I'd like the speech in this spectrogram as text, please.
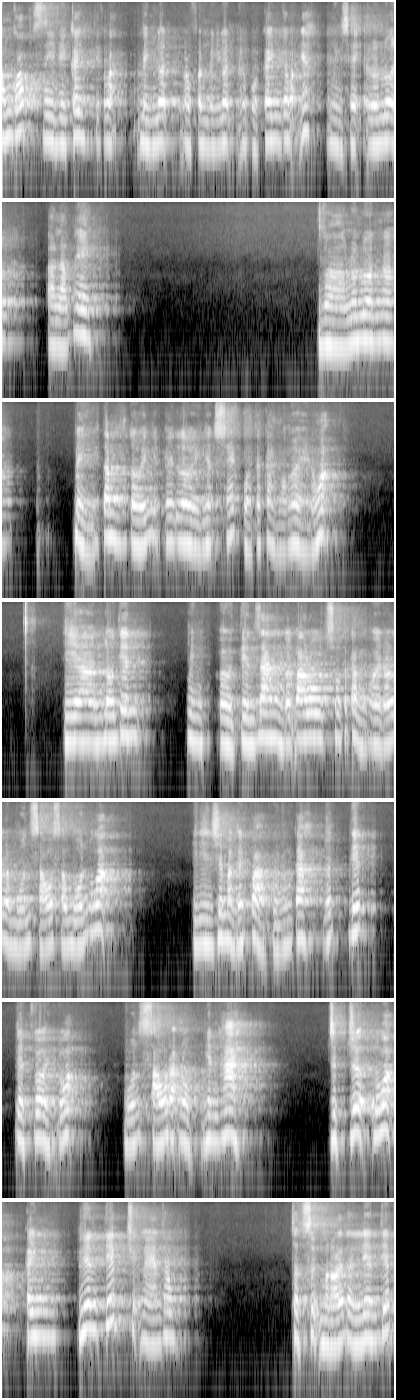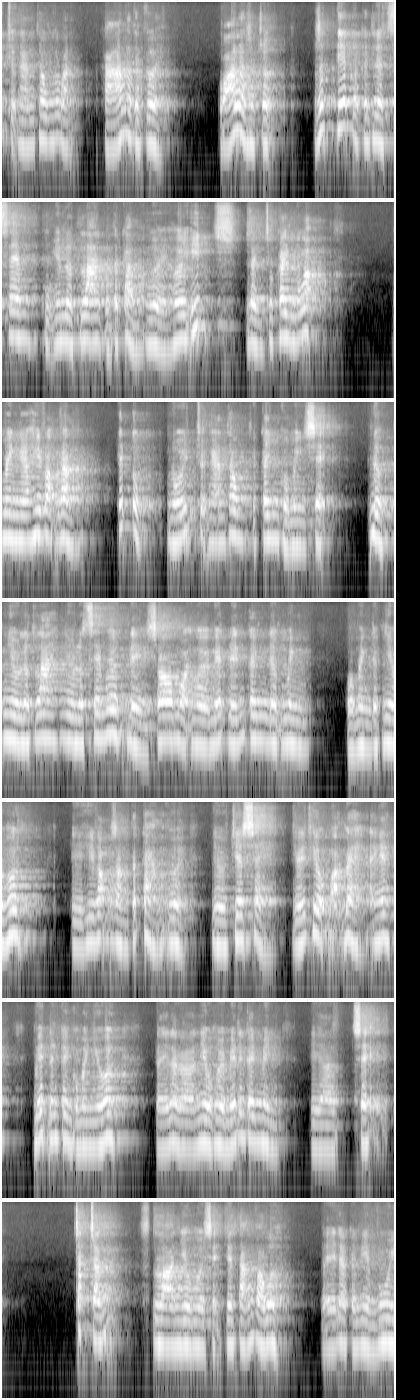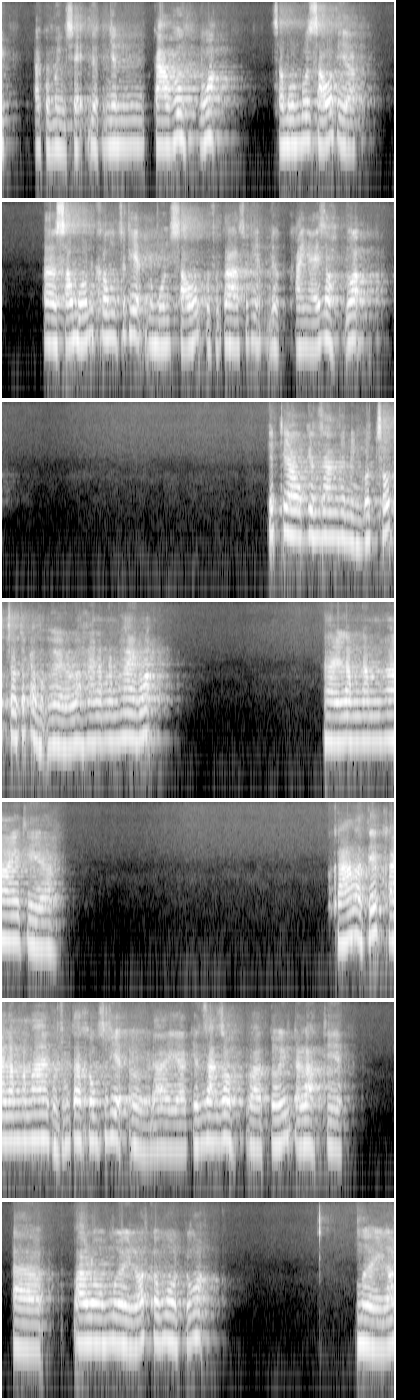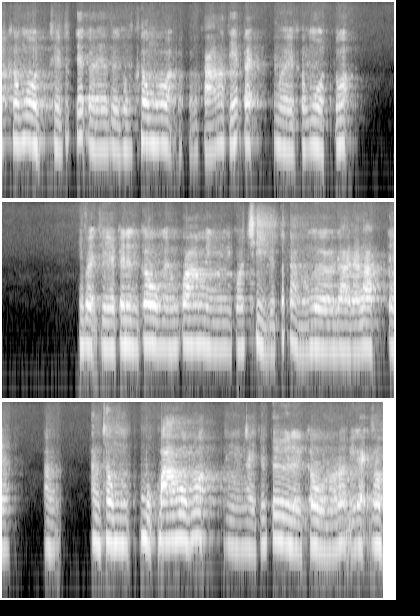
đóng góp gì về kênh thì các bạn bình luận vào phần bình luận của kênh các bạn nhé. Mình sẽ luôn luôn à, lắng nghe. Và luôn luôn à, để tâm tới những cái lời nhận xét của tất cả mọi người đúng không ạ? Thì à, đầu tiên mình ở tiền giang có bao lô cho tất cả mọi người? Đó là 4664 đúng không ạ? Thì nhìn trên bảng kết quả của chúng ta rất tiếc tuyệt vời đúng không ạ? 46 đã đổ nhân 2 rực rỡ, đúng không ạ? Kênh liên tiếp chuyện ngày ăn thông. Thật sự mà nói là liên tiếp chuyện ngày ăn thông các bạn khá là tuyệt vời. Quá là rực rỡ. Rất tiếc là cái lượt xem cũng như lượt like của tất cả mọi người hơi ít dành cho kênh, đúng không ạ? Mình à, hy vọng rằng tiếp tục nối chuyện ngàn thông thì kênh của mình sẽ được nhiều lượt like, nhiều lượt xem hơn để cho mọi người biết đến kênh được mình, của mình được nhiều hơn. Thì hy vọng rằng tất cả mọi người đều chia sẻ giới thiệu bạn bè anh em. Biết đến kênh của mình nhiều hơn. Đấy là nhiều người biết đến kênh mình thì à, sẽ chắc chắn là nhiều người sẽ chiến thắng vào bờ. Đấy là cái niềm vui à, của mình sẽ được nhân cao hơn đúng không ạ? 6446 thì à, à, 64 không xuất hiện và 46 của chúng ta xuất hiện được hai nháy rồi đúng không ạ? Tiếp theo kiên giang thì mình có chốt cho tất cả mọi người đó là 2552 đúng không ạ? 2552 thì à, khá là tiếp 2552 của chúng ta không xuất hiện ở đài à, Kiến Giang rồi. Và tới Đà Lạt thì uh, bao lô 10 lót 01 đúng không ạ? 10 lót 01 thì rất tiếc ở đây về không không các bạn cũng khá là tiếp đấy 10 01 đúng không ạ? Như vậy thì cái đường câu ngày hôm qua mình có chỉ cho tất cả mọi người ở đài Đà Lạt để à, ăn trồng buộc ba hôm đó thì ngày thứ tư thì cầu nó đã bị gãy rồi.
